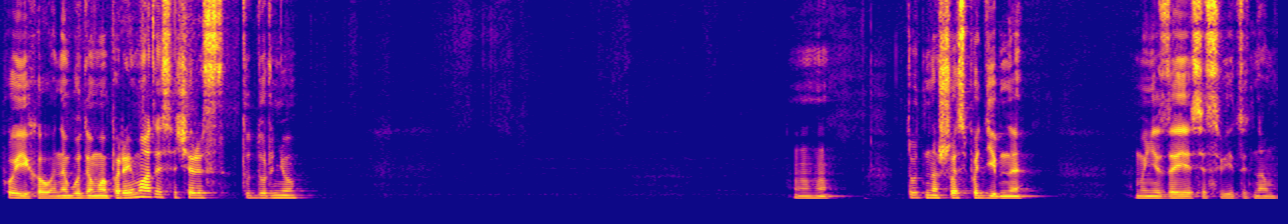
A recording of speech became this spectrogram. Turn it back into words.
Поїхали. Не будемо перейматися через ту дурню. Угу. Тут на щось подібне, мені здається, світить нам.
